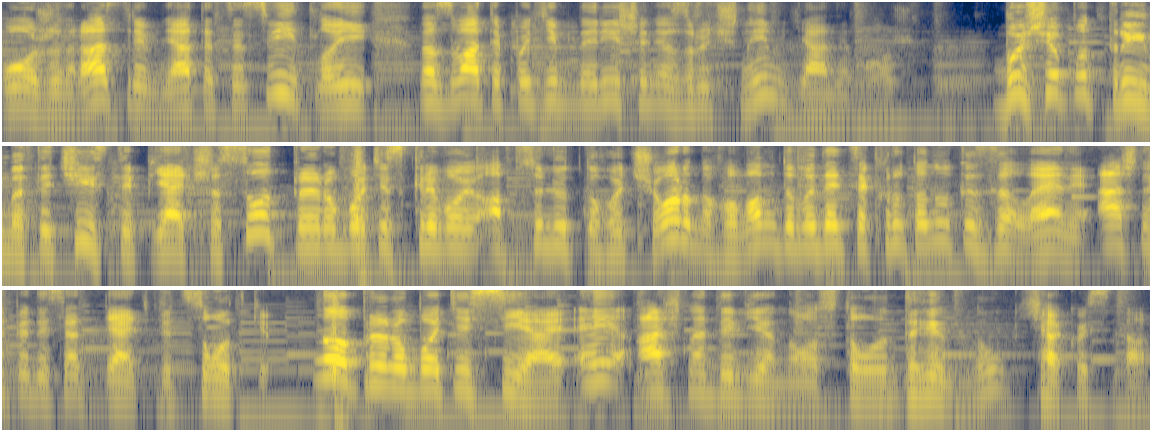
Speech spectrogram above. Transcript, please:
кожен раз рівняти це світло, і назвати подібне рішення зручним я не можу. Бо щоб отримати чистий 5600 при роботі з кривою абсолютного чорного, вам доведеться крутанути зелений аж на 55%. Ну а при роботі CIA аж на 91%. Ну, якось так.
